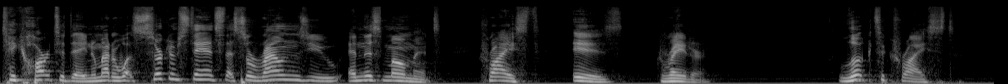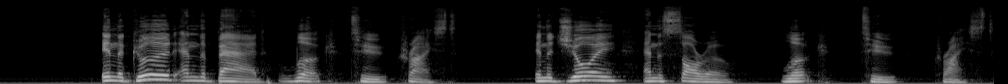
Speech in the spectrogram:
Take heart today, no matter what circumstance that surrounds you in this moment, Christ is greater. Look to Christ. In the good and the bad, look to Christ. In the joy and the sorrow, look to Christ.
